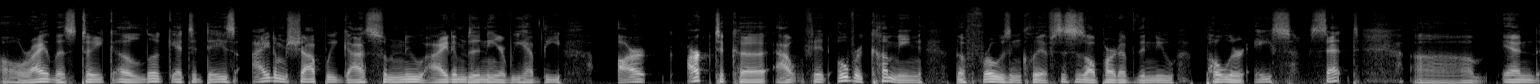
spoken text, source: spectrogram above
All right, let's take a look at today's item shop. We got some new items in here. We have the Arc Arctica outfit overcoming the frozen cliffs. This is all part of the new Polar Ace set. Um, and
